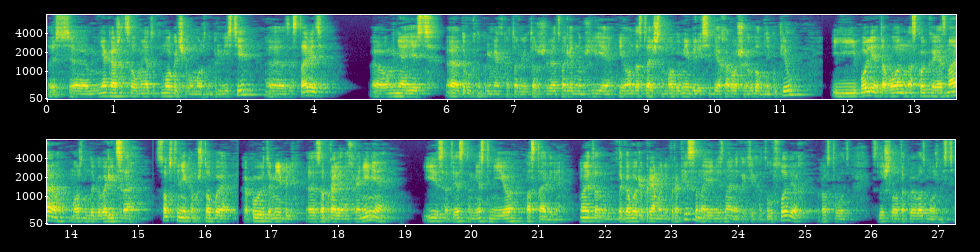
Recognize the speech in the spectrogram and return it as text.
То есть, э, мне кажется, у меня тут много чего можно привезти, заставить. Э, у меня есть э, друг, например, который тоже живет в арендном жилье, и он достаточно много мебели себе хорошей, удобной купил. И более того, насколько я знаю, можно договориться с собственником, чтобы какую-то мебель э, забрали на хранение и, соответственно, вместо нее поставили. Но это в договоре прямо не прописано, я не знаю, на каких это условиях, просто вот слышал о такой возможности.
